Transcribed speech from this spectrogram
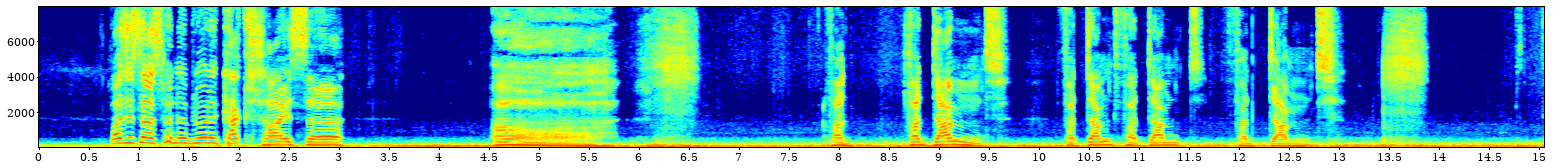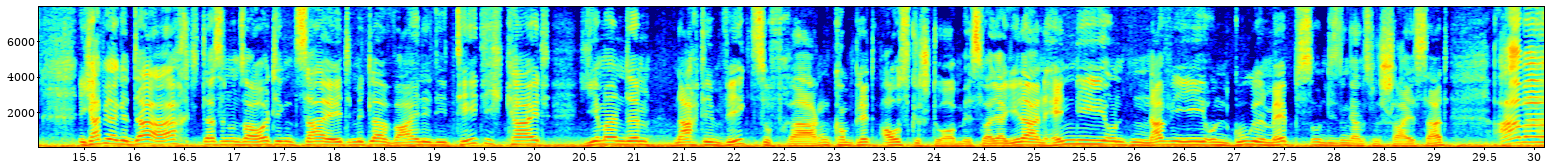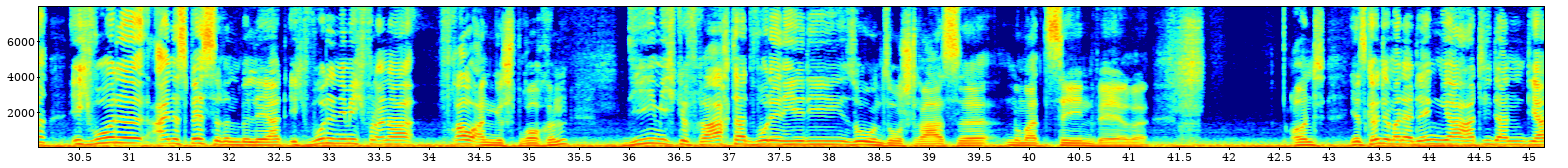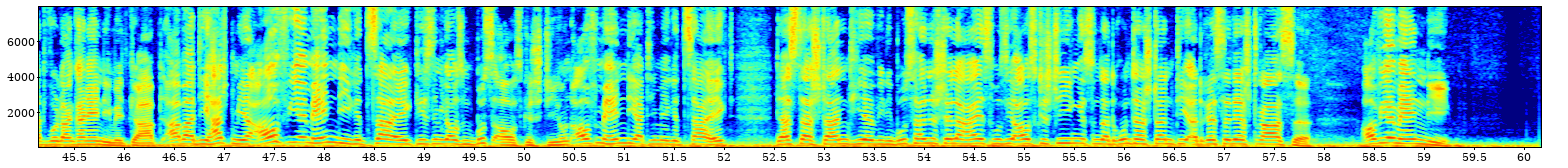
Was ist das für eine blöde Kackscheiße? Oh. Verdammt. Verdammt, verdammt, verdammt. Ich habe ja gedacht, dass in unserer heutigen Zeit mittlerweile die Tätigkeit, jemandem nach dem Weg zu fragen, komplett ausgestorben ist, weil ja jeder ein Handy und ein Navi und Google Maps und diesen ganzen Scheiß hat. Aber ich wurde eines Besseren belehrt. Ich wurde nämlich von einer Frau angesprochen, die mich gefragt hat, wo denn hier die so und so Straße Nummer 10 wäre. Und jetzt könnte man ja denken, ja, hat die dann, die hat wohl dann kein Handy mitgehabt. Aber die hat mir auf ihrem Handy gezeigt, die ist nämlich aus dem Bus ausgestiegen und auf dem Handy hat die mir gezeigt, dass da stand hier, wie die Bushaltestelle heißt, wo sie ausgestiegen ist und darunter stand die Adresse der Straße. Auf ihrem Handy.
